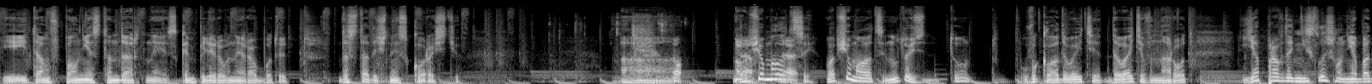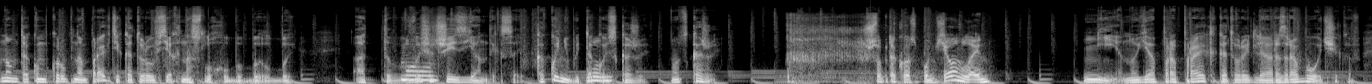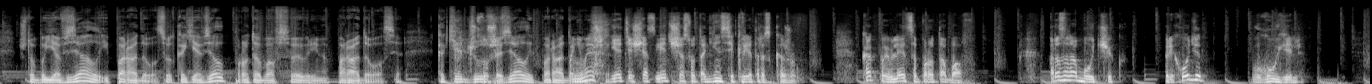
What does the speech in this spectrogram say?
И, и там вполне стандартные, скомпилированные работают достаточной скоростью. А, ну, а да, вообще молодцы. Да. Вообще молодцы. Ну, то есть, тут выкладывайте, давайте в народ. Я, правда, не слышал ни об одном таком крупном проекте, который у всех на слуху бы был бы, от ну, вышедший из Яндекса. Какой-нибудь ну, такой скажи. Ну, вот скажи чтобы такое вспомнить? Я онлайн. Не, ну я про проект, который для разработчиков. Чтобы я взял и порадовался. Вот как я взял протобаф в свое время, порадовался. Как я Джуз Слушай, взял и порадовался. Понимаешь, я тебе, сейчас, я тебе сейчас вот один секрет расскажу. Как появляется протобаф? Разработчик приходит в Google,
